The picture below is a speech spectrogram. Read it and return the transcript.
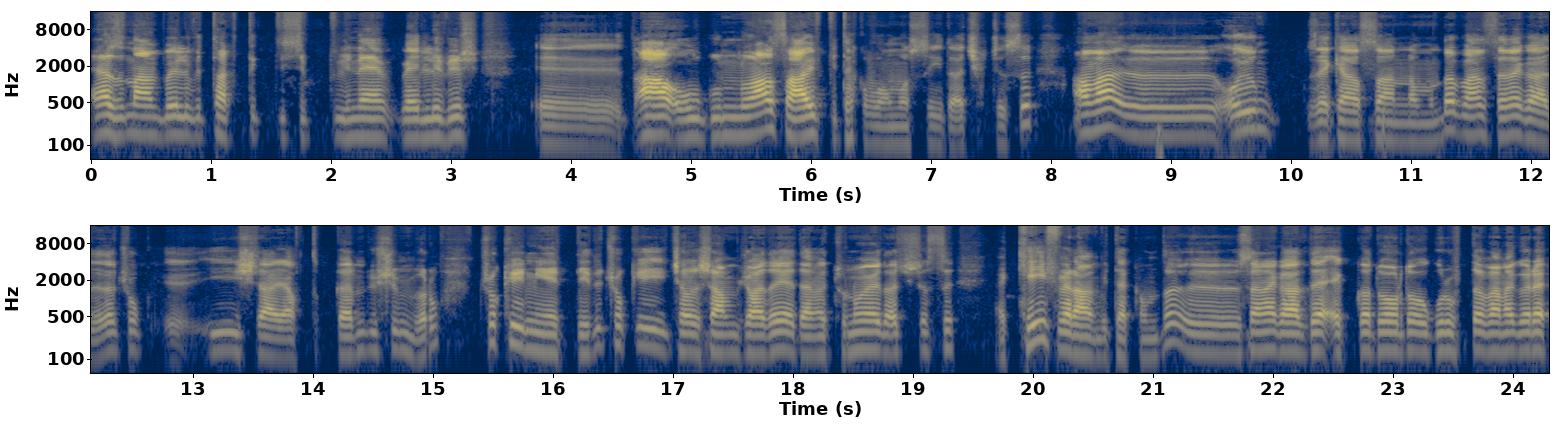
en azından böyle bir taktik disipline belli bir e, daha olgunluğa sahip bir takım olmasıydı açıkçası. Ama e, oyun zekası anlamında ben Senegal'de de çok e, iyi işler yaptıklarını düşünmüyorum. Çok iyi niyetliydi, çok iyi çalışan, mücadele eden ve turnuvaya da açıkçası keyif veren bir takımdı. Senegal'de, Ekvador'da o grupta bana göre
